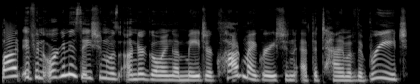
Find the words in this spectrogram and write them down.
But if an organization was undergoing a major cloud migration at the time of the breach,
